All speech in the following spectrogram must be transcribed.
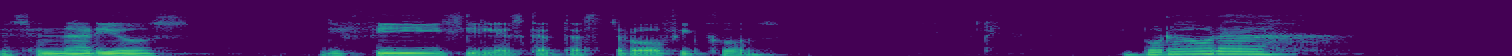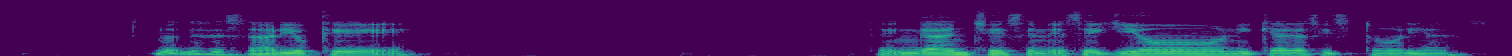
escenarios difíciles, catastróficos. Y por ahora no es necesario que te enganches en ese guion y que hagas historias.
